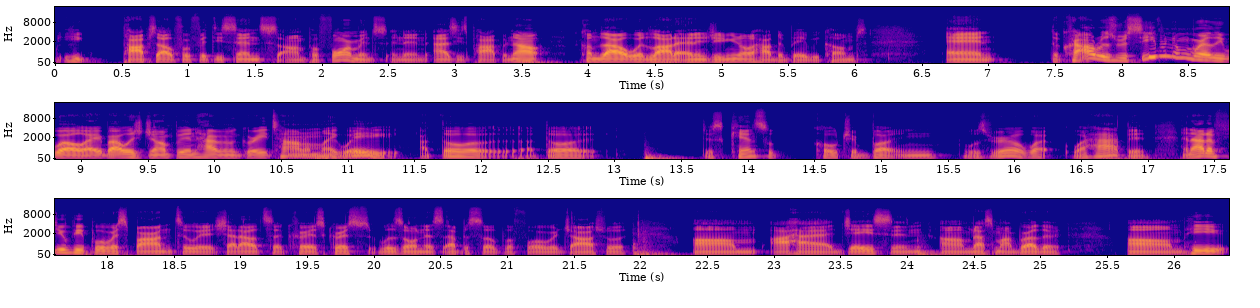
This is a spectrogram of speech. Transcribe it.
he pops out for 50 Cent's um, performance. And then as he's popping out, comes out with a lot of energy. You know how DaBaby comes. And the crowd was receiving him really well. Everybody was jumping, having a great time. I'm like, wait, I thought I thought this cancel culture button was real. What what happened? And I had a few people respond to it. Shout out to Chris. Chris was on this episode before with Joshua. Um, I had Jason. Um, that's my brother. Um, he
